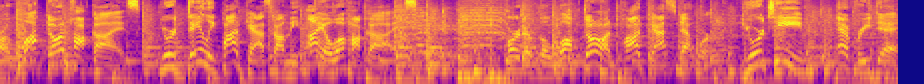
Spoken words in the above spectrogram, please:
Our Locked On Hawkeyes, your daily podcast on the Iowa Hawkeyes part of the Locked On Podcast Network. Your team every day.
